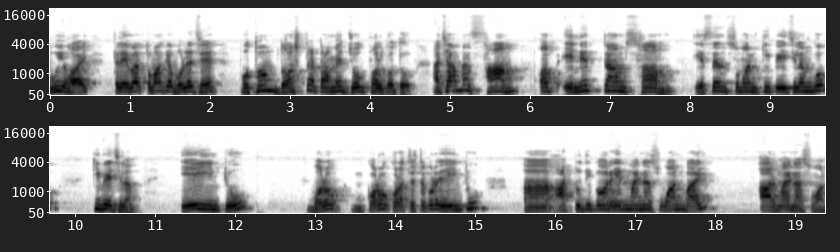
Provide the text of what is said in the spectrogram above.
দুই হয়, তাহলে এবার তোমাকে বলেছে প্রথম দশটা টার্মের যোগফল কত? আচ্ছা আমরা সাম অফ এনের টার্ম সাম এস এন সমান কি পেয়েছিলাম গো? কি পেয়েছিলাম? এ ইন্টু বলো, করো, করার চেষ্টা করো A into R to the power N minus one by R minus one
